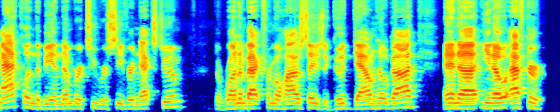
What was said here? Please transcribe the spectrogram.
Maclin to be a number two receiver next to him. The running back from Ohio State is a good downhill guy, and uh, you know after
